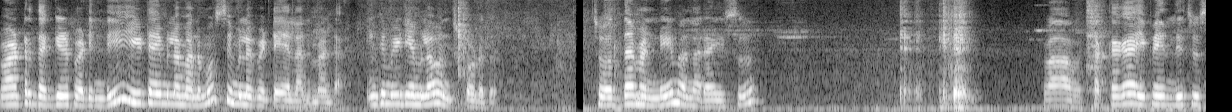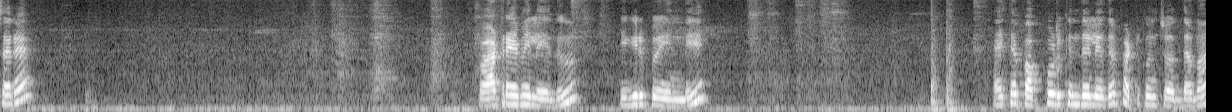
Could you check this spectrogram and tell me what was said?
వాటర్ దగ్గర పడింది. ఈ టైంలో మనము సిమ్లో పెట్టేయాలన్నమాట. ఇంక మీడియంలో ఉంచకూడదు. చూద్దామండి మన రైసు. వావ్ చక్కగా అయిపోయింది చూసారా? వాటర్ ఏమీ లేదు. ఎగిరిపోయింది. అయితే పప్పు ఉడికిందో లేదో పట్టుకొని చూద్దామా.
